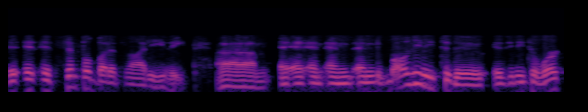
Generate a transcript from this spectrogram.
it, it, it's simple, but it's not easy. Um, and, and and all you need to do is you need to work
